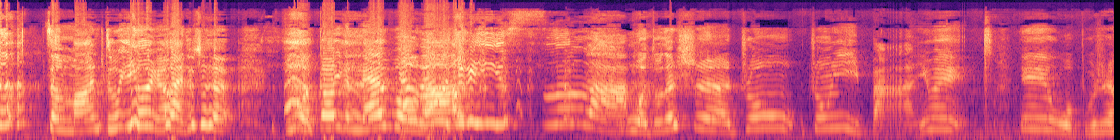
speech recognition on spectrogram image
怎么你读英文原版就是比我高一个 level 没有？这个意思啦。我读的是中中译版，因为。因为我不是，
